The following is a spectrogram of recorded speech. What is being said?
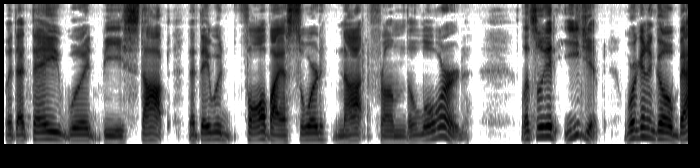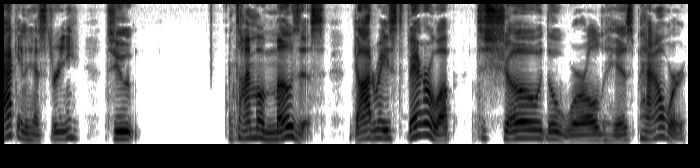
but that they would be stopped, that they would fall by a sword not from the Lord. Let's look at Egypt. We're going to go back in history to the time of Moses. God raised Pharaoh up to show the world his power.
